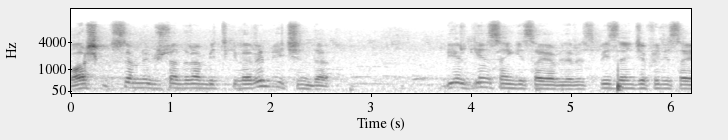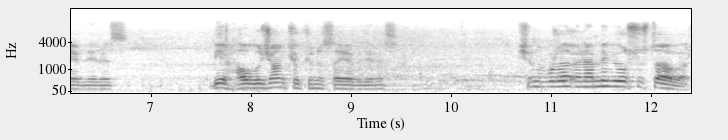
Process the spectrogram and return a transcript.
bağışıklık sistemini güçlendiren bitkilerin içinde bir ginsengi sayabiliriz, bir zencefili sayabiliriz, bir havlucan kökünü sayabiliriz. Şimdi burada önemli bir husus daha var.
